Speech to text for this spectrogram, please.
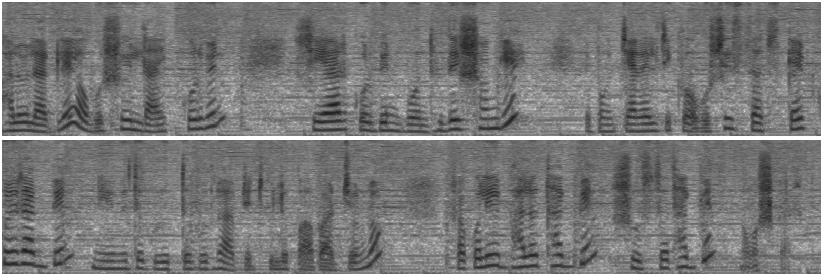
ভালো লাগলে অবশ্যই লাইক করবেন, শেয়ার করবেন বন্ধুদের সঙ্গে এবং চ্যানেলটিকে অবশ্যই সাবস্ক্রাইব করে রাখবেন নিয়মিত গুরুত্বপূর্ণ আপডেটগুলো পাওয়ার জন্য। সকলেই ভালো থাকবেন, সুস্থ থাকবেন। নমস্কার।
